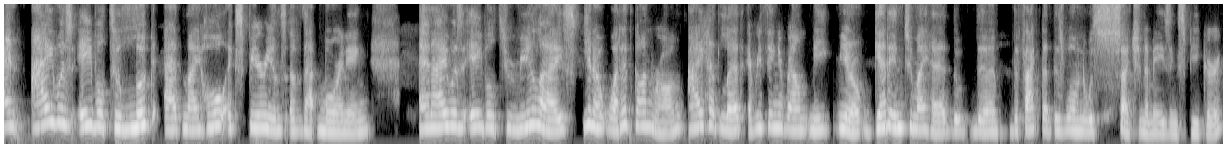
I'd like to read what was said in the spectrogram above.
And I was able to look at my whole experience of that morning and I was able to realize, you know, what had gone wrong. I had let everything around me, you know, get into my head. The the, the fact that this woman was such an amazing speaker,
